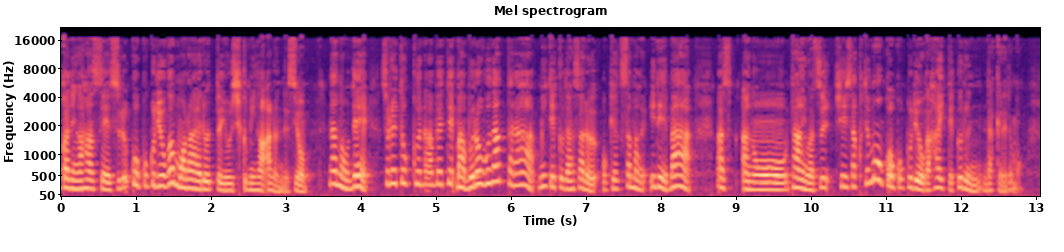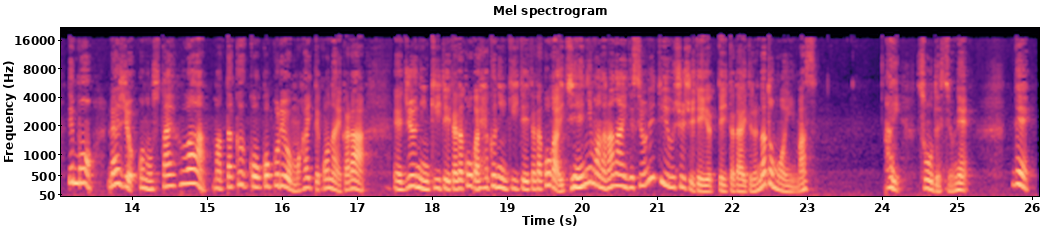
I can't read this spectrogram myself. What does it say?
お金が発生する広告料がもらえるという仕組みがあるんですよ。なので、それと比べて、まあ、ブログだったら見てくださるお客様がいれば、まあ、あの、単位は小さくても広告料が入ってくるんだけれども、でも、ラジオ、このスタイフは全く広告料も入ってこないから、え10人聞いていただこうが100人聞いていただこうが1円にもならないですよねっていう趣旨で言っていただいてるんだと思います。はい、そうですよね。で、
